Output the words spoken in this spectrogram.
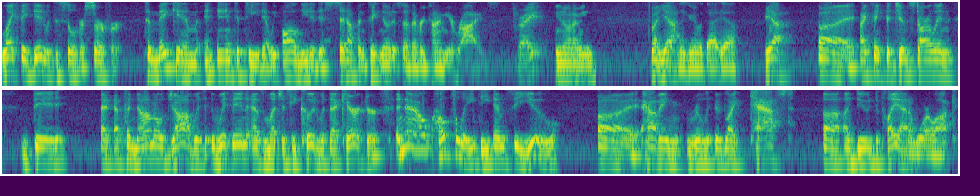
like they did with the Silver Surfer to make him an entity that we all needed to sit up and take notice of every time he arrives. Right. You know what I mean? But yeah, I agree with that. Yeah, yeah. Uh, I think that Jim Starlin did a, a, phenomenal job with within as much as he could with that character, and now hopefully the MCU uh, having really like cast uh, a dude to play Adam Warlock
